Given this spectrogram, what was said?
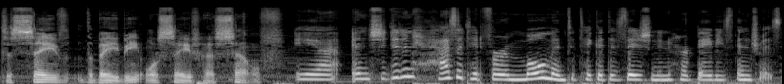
to save the baby or save herself. Yeah, and she didn't hesitate for a moment to take a decision in her baby's interest.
